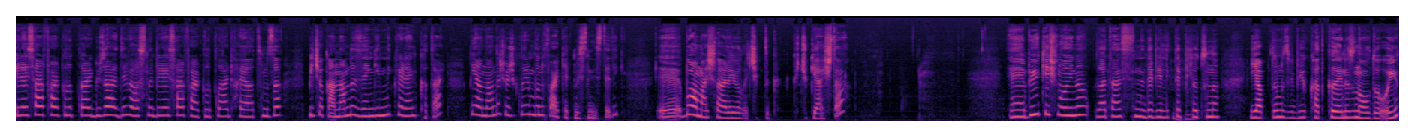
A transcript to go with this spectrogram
Bireysel farklılıklar güzeldir ve aslında bireysel farklılıklar da hayatımıza birçok anlamda zenginlik ve renk katar. Bir yandan da çocukların bunu fark etmesini istedik. E, bu amaçlarla yola çıktık küçük yaşta. E, büyük Yaşın oyunu zaten sizinle de birlikte pilotunu yaptığımız ve büyük katkılarınızın olduğu oyun.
